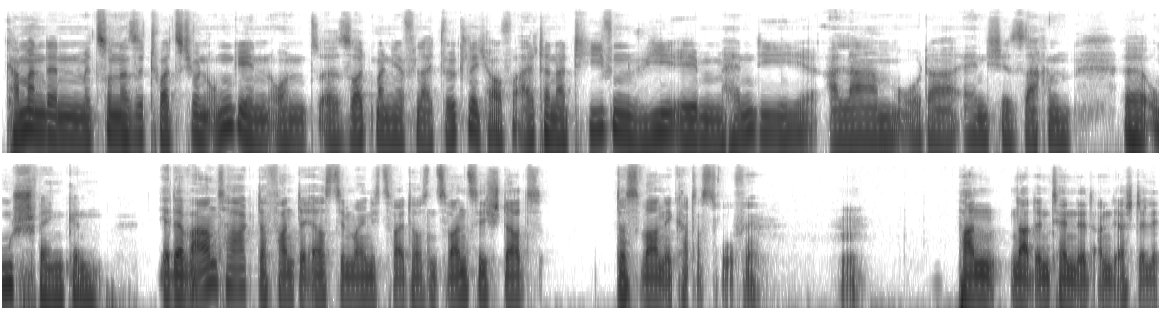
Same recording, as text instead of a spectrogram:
kann man denn mit so einer Situation umgehen und äh, sollte man ja vielleicht wirklich auf Alternativen wie eben Handy-Alarm oder ähnliche Sachen äh, umschwenken? Ja, der Warntag, da fand der 1. Mai nicht 2020 statt. Das war eine Katastrophe. Hm. Pun not intended an der Stelle.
